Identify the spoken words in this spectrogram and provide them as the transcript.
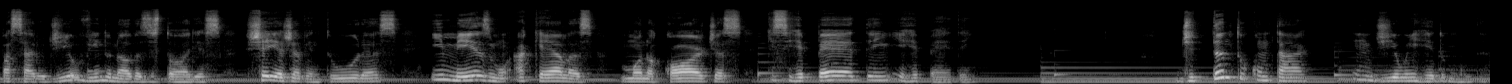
passar o dia ouvindo novas histórias, cheias de aventuras, e mesmo aquelas monocórdias que se repetem e repetem. De tanto contar, um dia o enredo muda.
